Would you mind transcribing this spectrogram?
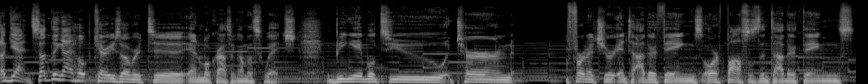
Again, something I hope carries over to Animal Crossing on the Switch. Being able to turn furniture into other things or fossils into other things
